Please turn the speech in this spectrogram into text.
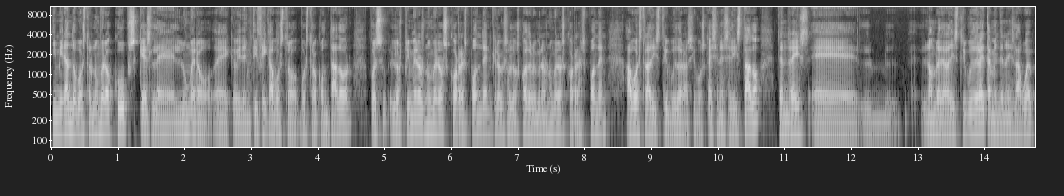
Y mirando vuestro número CUPS, que es el número que identifica vuestro, vuestro contador, pues los primeros números corresponden, creo que son los cuatro primeros números, corresponden a vuestra distribuidora. Si buscáis en ese listado, tendréis el nombre de la distribuidora y también tenéis la web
